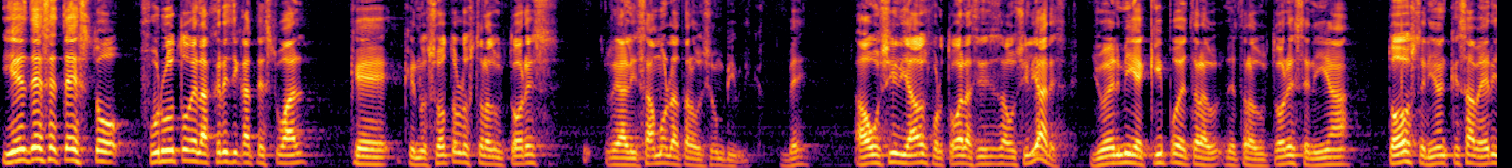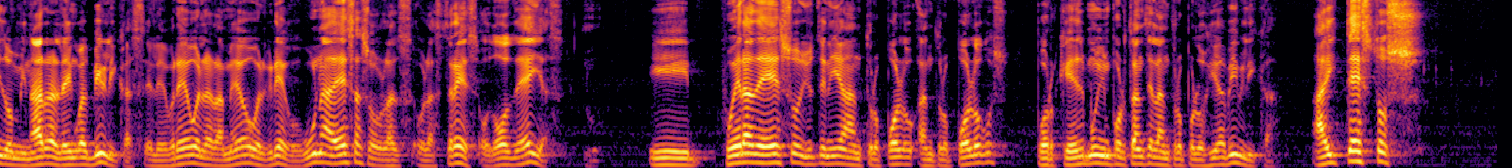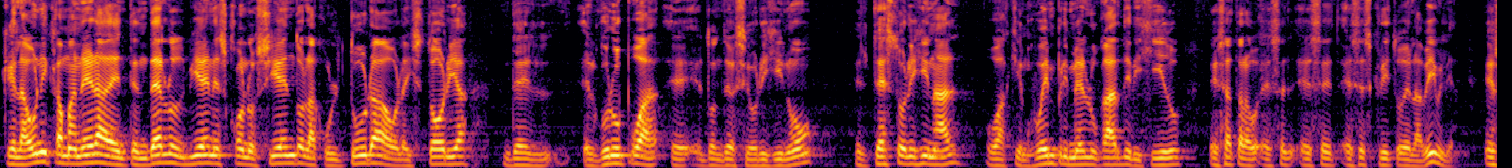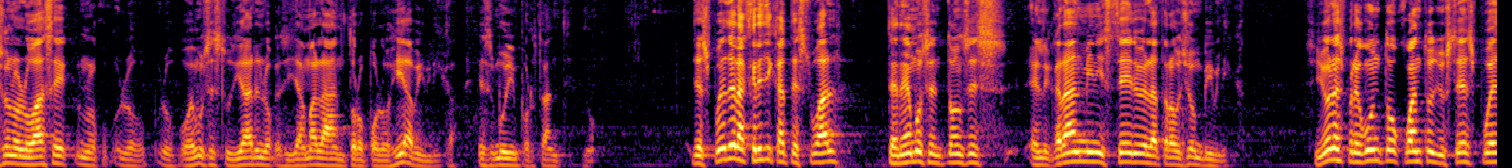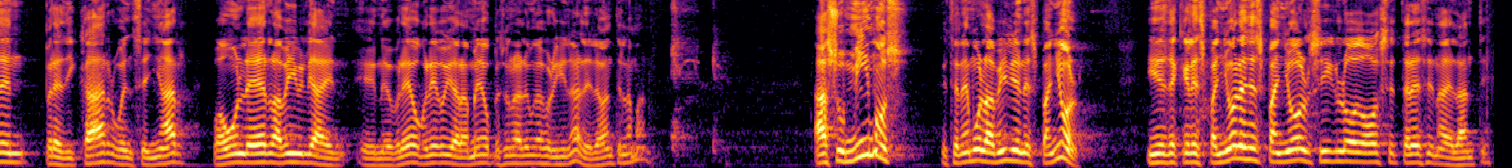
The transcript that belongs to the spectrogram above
Y es de ese texto fruto de la crítica textual que, nosotros los traductores realizamos la traducción bíblica. ¿Ve? Auxiliados por todas las ciencias auxiliares. Yo en mi equipo de, traductores tenía, todos tenían que saber y dominar las lenguas bíblicas, el hebreo, el arameo o el griego. Una de esas o las, o las tres o dos de ellas. Y fuera de eso yo tenía antropólogos porque es muy importante la antropología bíblica. Hay textos que la única manera de entenderlos bien es conociendo la cultura o la historia del grupo eh, donde se originó el texto original o a quien fue en primer lugar dirigido ese, escrito de la Biblia. Eso no lo hace, lo, podemos estudiar en lo que se llama la antropología bíblica. Es muy importante. Después de la crítica textual, tenemos entonces el gran ministerio de la traducción bíblica. Si yo les pregunto cuántos de ustedes pueden predicar o enseñar o aún leer la Biblia en, hebreo, griego y arameo, que son las lenguas originales, levanten la mano. Asumimos que tenemos la Biblia en español. Y desde que el español es español, siglo XII, XIII en adelante,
